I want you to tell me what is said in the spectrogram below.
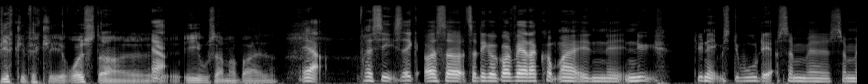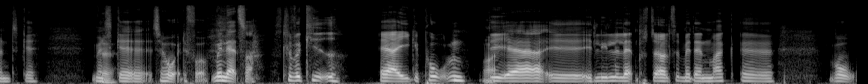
virkelig, virkelig ryster øh, Ja. EU-samarbejdet. Ja, præcis. Ikke? Og så, så det kan jo godt være, at der kommer en, øh, en ny dynamisk uge der, som, øh, som man, skal, man ja. skal tage højde for. Men altså, Slovakiet er ikke Polen. Nej. Det er øh, et lille land på størrelse med Danmark, øh, hvor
